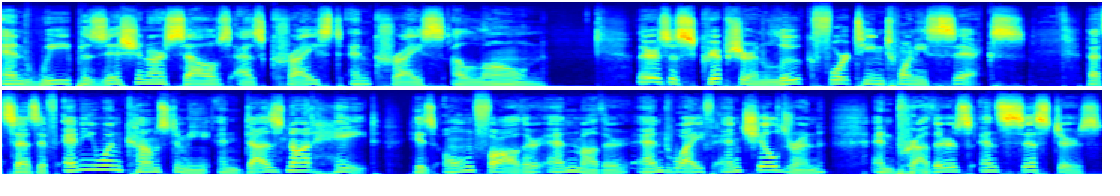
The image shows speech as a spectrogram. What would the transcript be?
and we position ourselves as Christ and Christ alone. There's a scripture in Luke 14 26 that says, If anyone comes to me and does not hate his own father and mother and wife and children and brothers and sisters,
